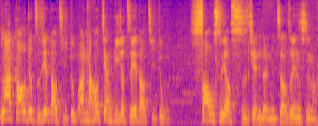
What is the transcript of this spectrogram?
拉高就直接到几度啊，然后降低就直接到几度。烧是要时间的，你知道这件事吗？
